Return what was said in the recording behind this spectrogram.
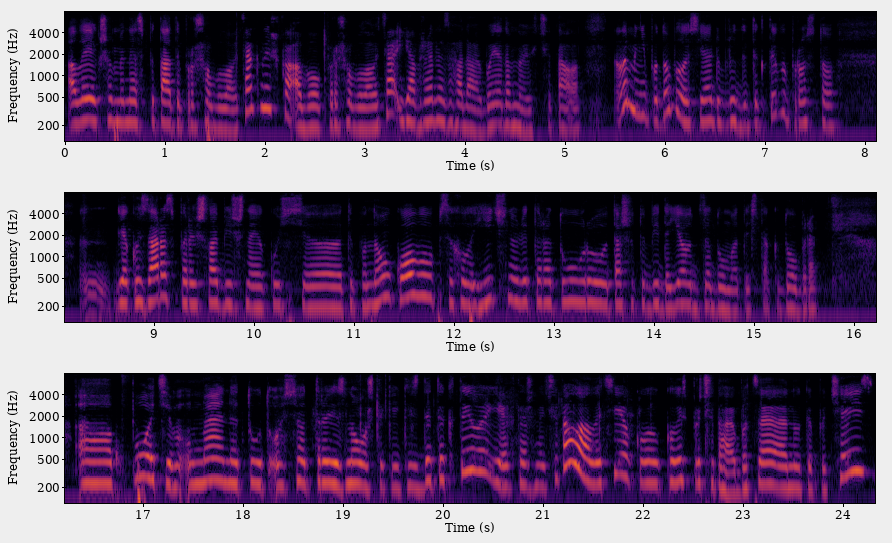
Але якщо мене спитати, про що була оця книжка або про що була оця, я вже не згадаю, бо я давно їх читала. Але мені подобалось, я люблю детективи, просто якось зараз перейшла більш на якусь е, типу наукову, психологічну літературу, та, що тобі дає от задуматись так добре. Потім у мене тут ось три знову ж таки якісь детективи. Я їх теж не читала, але ці я колись прочитаю, бо це, ну, типу, Чейз,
